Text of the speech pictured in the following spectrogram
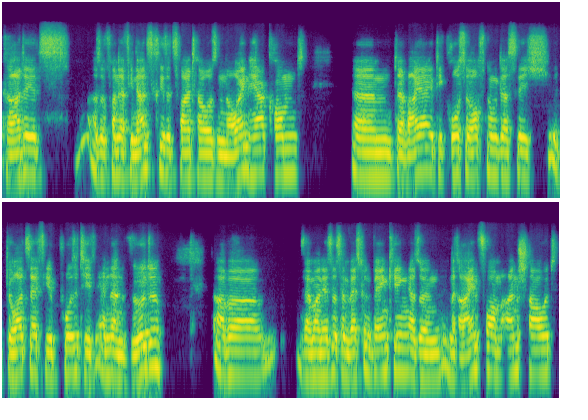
gerade jetzt, also von der Finanzkrise 2009 herkommt, ähm, da war ja die große Hoffnung, dass sich dort sehr viel positiv ändern würde. Aber wenn man jetzt das Investmentbanking, also in, in Reihenform anschaut,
